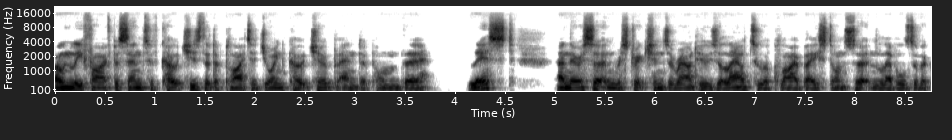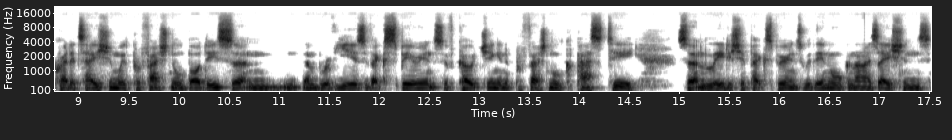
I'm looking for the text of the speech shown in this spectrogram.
only 5% of coaches that apply to join Coach Hub end up on the list. And there are certain restrictions around who's allowed to apply based on certain levels of accreditation with professional bodies, certain number of years of experience of coaching in a professional capacity, certain leadership experience within organizations.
